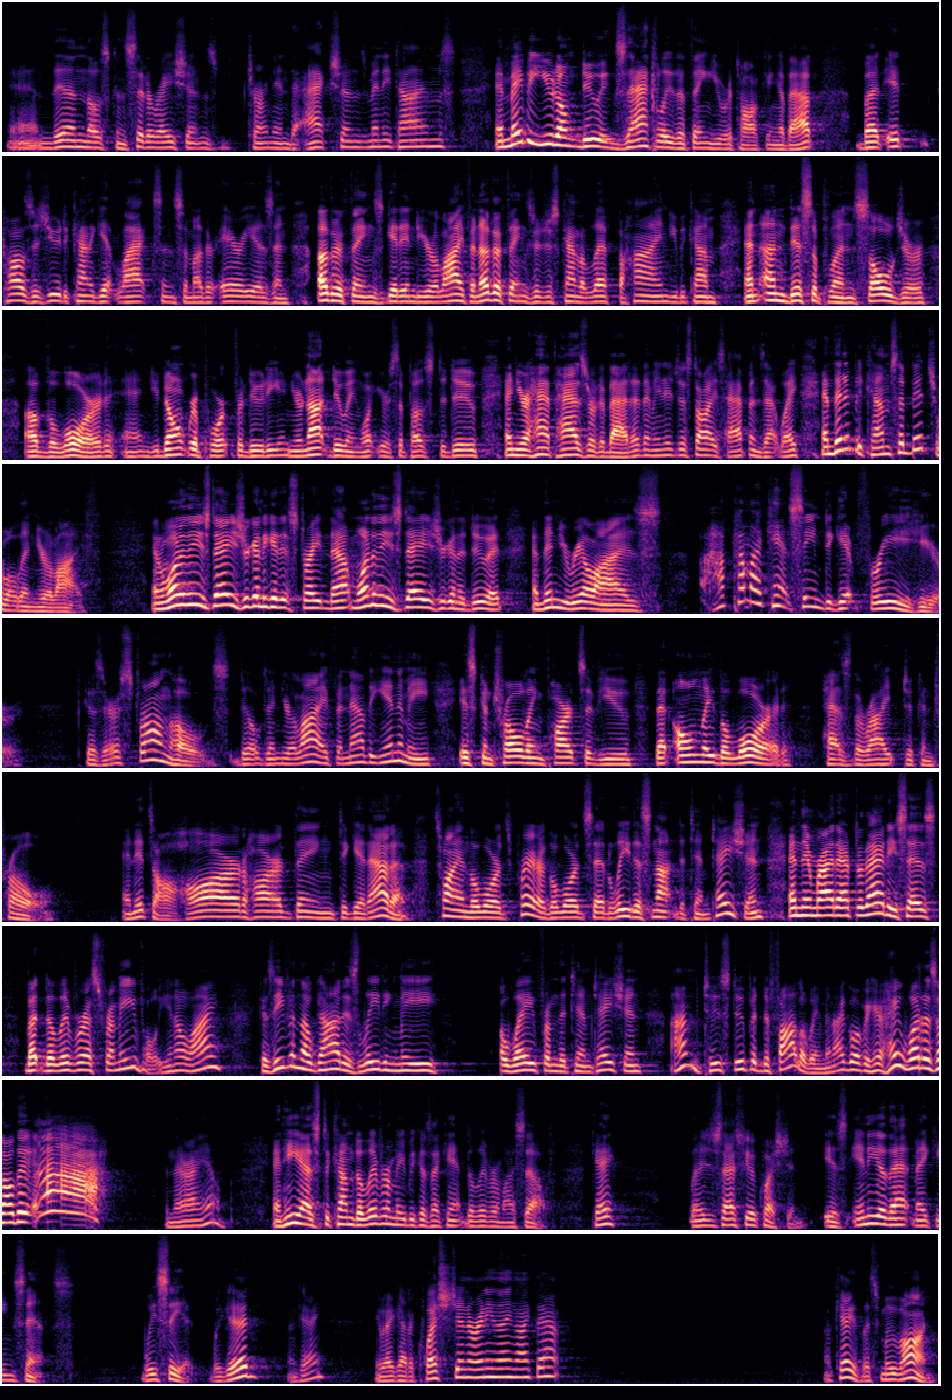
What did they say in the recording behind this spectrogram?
And then those considerations turn into actions many times. And maybe you don't do exactly the thing you were talking about, but it causes you to kind of get lax in some other areas and other things get into your life and other things are just kind of left behind. You become an undisciplined soldier of the Lord and you don't report for duty and you're not doing what you're supposed to do and you're haphazard about it. I mean, it just always happens that way. And then it becomes habitual in your life. And one of these days you're going to get it straightened out. One of these days you're going to do it. And then you realize, how come I can't seem to get free here? because there are strongholds built in your life, and now the enemy is controlling parts of you that only the Lord has the right to control. And it's a hard, hard thing to get out of. That's why in the Lord's Prayer, the Lord said, Lead us not into temptation. And then right after that, He says, But deliver us from evil. You know why? Because even though God is leading me away from the temptation, I'm too stupid to follow Him. And I go over here, Hey, what is all this? Ah! And there I am and he has to come deliver me because I can't deliver myself. Okay? Let me just ask you a question. Is any of that making sense? We see it. We good? Okay? Anybody got a question or anything like that? Okay, let's move on.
